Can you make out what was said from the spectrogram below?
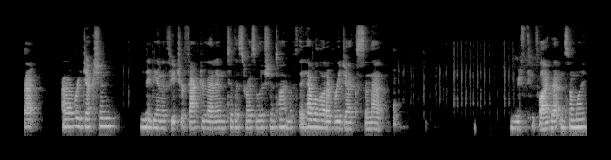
that uh, rejection? Maybe in the future factor that into this resolution time if they have a lot of rejects and that We flag that in some way.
